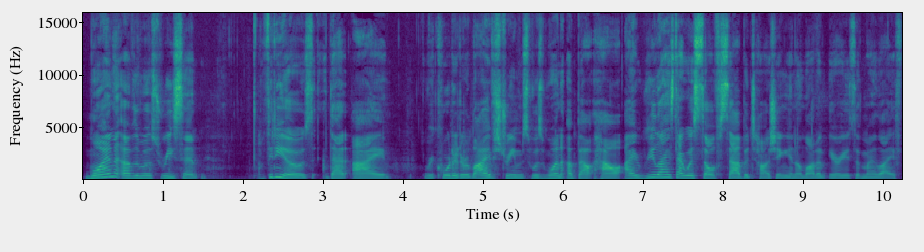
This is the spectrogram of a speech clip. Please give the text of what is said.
one of the most recent videos that I recorded or live streams was one about how I realized I was self sabotaging in a lot of areas of my life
